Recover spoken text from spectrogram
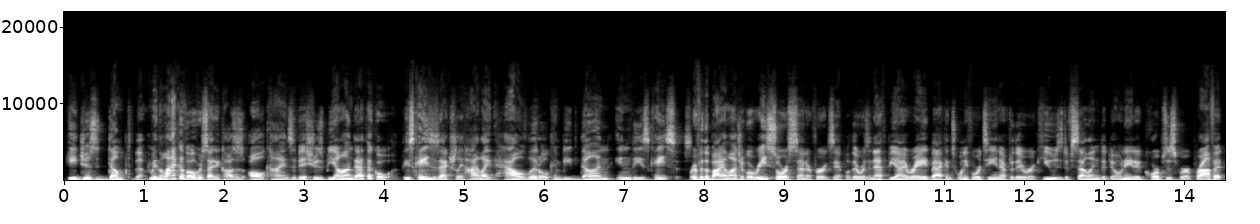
he just dumped them. I mean, the lack of oversight, it causes all kinds of issues beyond ethical ones. These cases actually highlight how little can be done in these cases. Right, for the Biological Resource Center, for example, there was an FBI raid back in 2014 after they were accused of selling the donated corpses for a profit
